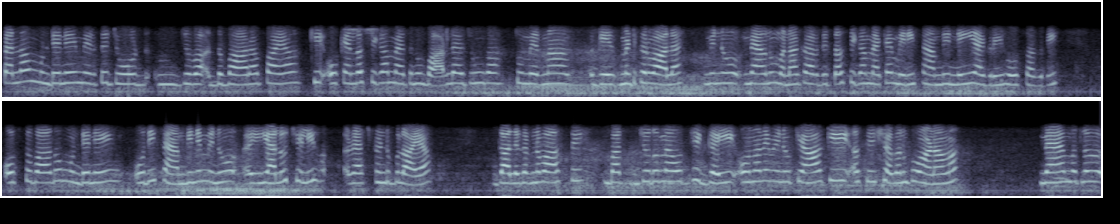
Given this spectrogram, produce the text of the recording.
ਪਹਿਲਾਂ ਮੁੰਡੇ ਨੇ ਮੇਰੇ ਤੇ ਜੋਰ ਜਵਾ- ਦੁਬਾਰਾ ਪਾਇਆ ਕਿ ਉਹ ਕਹਿੰਦਾ ਸੀਗਾ ਮੈਂ ਤੈਨੂੰ ਬਾਹਰ ਲੈ ਜਾਊਂਗਾ ਤੂੰ ਮੇਰੇ ਨਾਲ ਅਗੇਜਮੈਂਟ ਕਰਵਾ ਲੈ। ਮੈਨੂੰ ਮੈਂ ਉਹਨੂੰ ਮਨਾ ਕਰ ਦਿੱਤਾ ਸੀਗਾ ਮੈਂ ਕਿਹਾ ਮੇਰੀ ਫੈਮਿਲੀ ਨਹੀਂ ਐਗਰੀ ਹੋ ਸਕਦੀ। ਉਸ ਤੋਂ ਬਾਅਦ ਉਹ ਮੁੰਡੇ ਨੇ ਉਹਦੀ ਫੈਮਿਲੀ ਨੇ ਮੈਨੂੰ ਯੈਲੋ ਚਿਲੀ ਰੈਸਟੋਰੈਂਟ ਬੁਲਾਇਆ ਗੱਲ ਕਰਨ ਵਾਸਤੇ। ਬਟ ਜਦੋਂ ਮੈਂ ਉੱਥੇ ਗਈ ਉਹਨਾਂ ਨੇ ਮੈਨੂੰ ਕਿਹਾ ਕਿ ਅਸੀਂ ਸ਼ਗਨ ਪਵਾਉਣਾ ਵਾ। ਮੈਂ ਮਤਲਬ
